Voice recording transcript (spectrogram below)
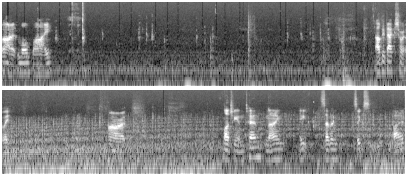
Alright, lol, bye. I'll be back shortly. Alright. Launching in 10, 9, 8, 7, 6, 5,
